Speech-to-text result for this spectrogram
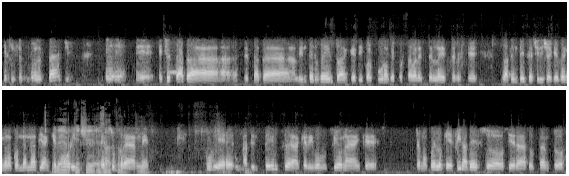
e successivo alle stragi. e, e- e c'è, stata, c'è stata l'intervento anche di qualcuno che portava le stellette perché la sentenza ci dice che vengono condannati anche Mori vertici, e esatto. Subranni cui è una sentenza che rivoluziona anche diciamo, quello che fino adesso si era soltanto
